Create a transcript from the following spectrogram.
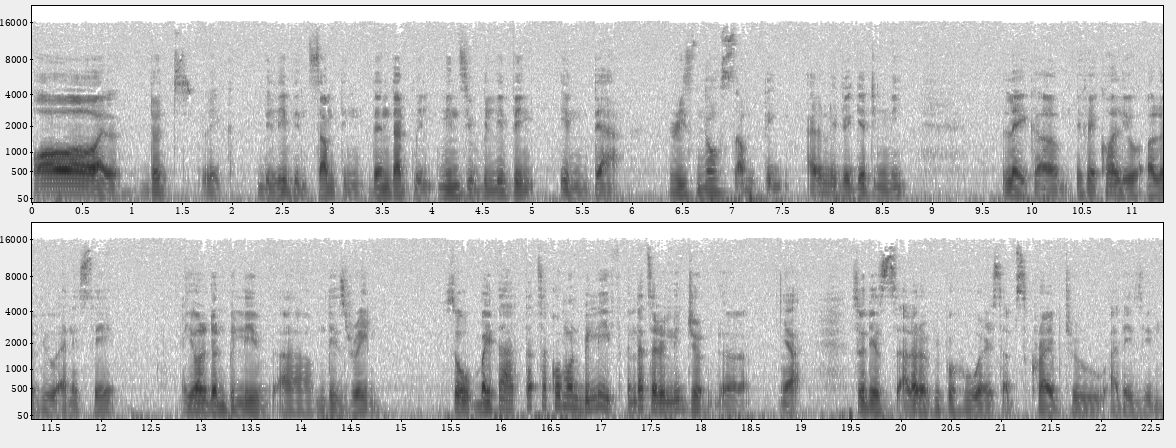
all don't like believe in something then that means you're believing in there is no something. I don't know if you're getting me like um, if i call you all of you and i say you all don't believe um, there's rain. So by that that's a common belief and that's a religion uh, yeah. So there's a lot of people who are subscribed to atheism.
